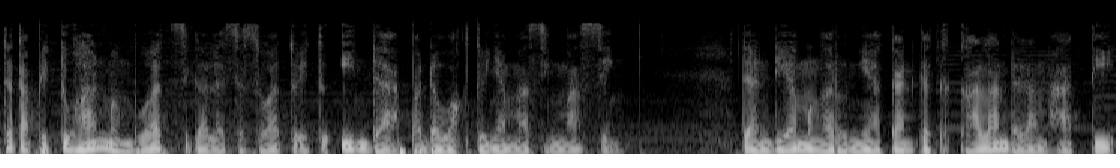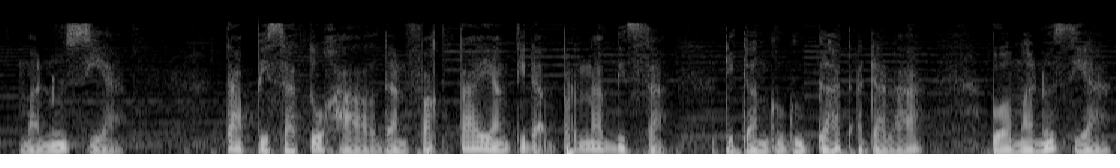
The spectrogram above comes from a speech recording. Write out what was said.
Tetapi Tuhan membuat segala sesuatu itu indah pada waktunya masing-masing. Dan dia mengaruniakan kekekalan dalam hati manusia. Tapi satu hal dan fakta yang tidak pernah bisa diganggu gugat adalah bahwa manusia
